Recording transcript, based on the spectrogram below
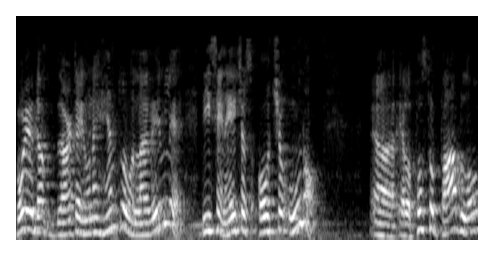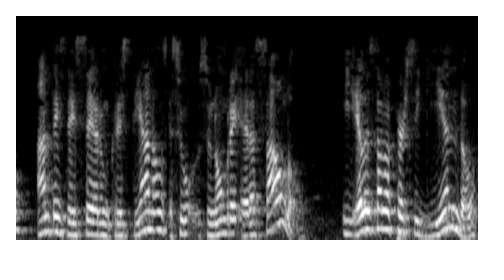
Voy a darte un ejemplo en la Biblia. Dice en Hechos 8.1. Uh, el apóstol Pablo, antes de ser un cristiano, su nombre era Saulo. Y él estaba persiguiendo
